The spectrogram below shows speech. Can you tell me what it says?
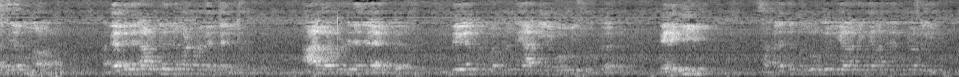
അദ്ദേഹം ഒന്നാണ് അദ്ദേഹത്തിന്റെ രാഷ്ട്രീയ പട്ടണം വ്യക്തല്ല ആ ഗവൺമെന്റിനെതിരായിട്ട് ഇന്ത്യയിലെ ഗവൺമെന്റിനെ ആദ്യം ഏകോപിച്ചുകൊണ്ട് ഡൽഹിയിൽ Sampai itu perlu beliau yang dalam dalam beliau.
